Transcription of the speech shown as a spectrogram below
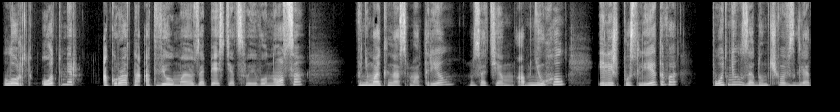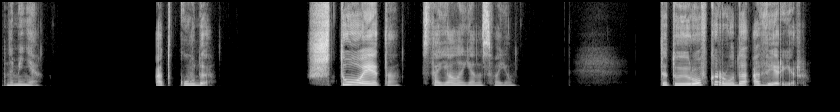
Лорд отмер, аккуратно отвел мое запястье от своего носа, внимательно осмотрел, затем обнюхал и лишь после этого поднял задумчивый взгляд на меня. «Откуда?» «Что это?» — стояла я на своем. «Татуировка рода Аверьер», —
